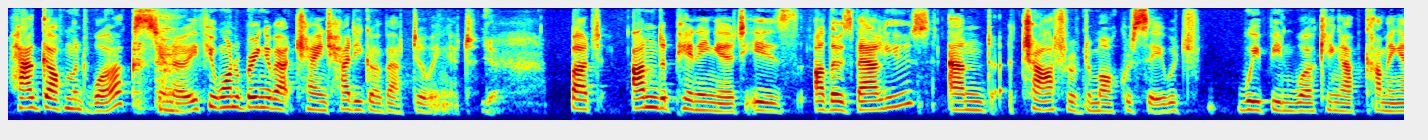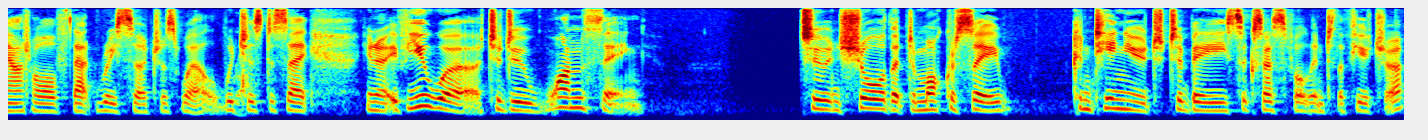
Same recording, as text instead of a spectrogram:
how government works. You know, if you want to bring about change, how do you go about doing it? Yeah. But underpinning it is are those values and a charter of democracy, which we've been working up coming out of that research as well, which right. is to say, you know, if you were to do one thing to ensure that democracy continued to be successful into the future,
